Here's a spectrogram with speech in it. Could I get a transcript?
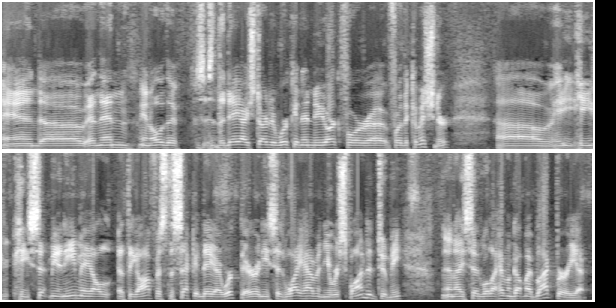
And uh, and then you know the the day I started working in New York for uh, for the commissioner. Uh, he, he he sent me an email at the office the second day I worked there, and he said, "Why haven't you responded to me?" And I said, "Well, I haven't got my BlackBerry yet."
